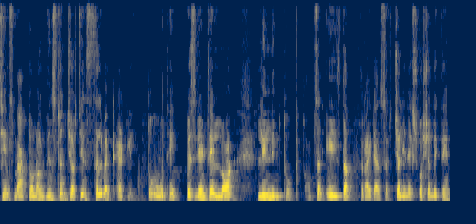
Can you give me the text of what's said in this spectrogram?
James MacDonald Winston Churchill Clement Attlee तो वो थे प्रेसिडेंट थे lord Lin Linlithgow option A is the right answer चलिए नेक्स्ट क्वेश्चन देखते हैं।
